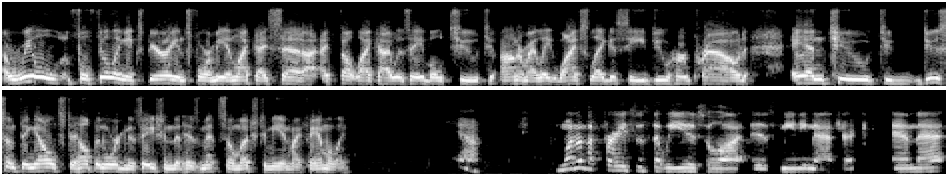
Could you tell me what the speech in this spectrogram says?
a real fulfilling experience for me, and like I said, I, I, felt like I was able to to honor my late wife's legacy, do her proud, and to to do something else to help an organization that has meant so much to me and my family. Yeah, one of the phrases that we use a lot is Muni magic, and that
